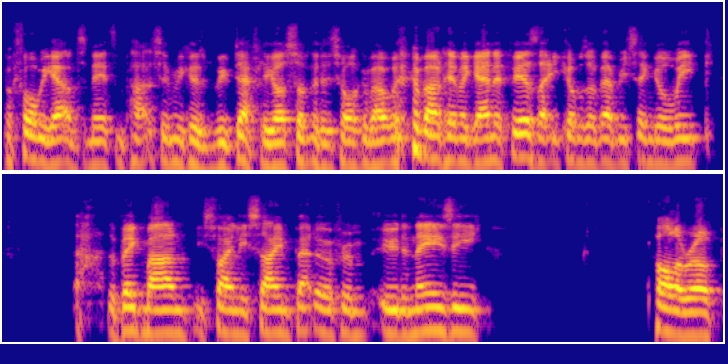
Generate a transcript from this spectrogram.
before we get on to Nathan Patterson, because we've definitely got something to talk about about him again. It feels like he comes up every single week the big man, he's finally signed Beto from Udinese. Collar up.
